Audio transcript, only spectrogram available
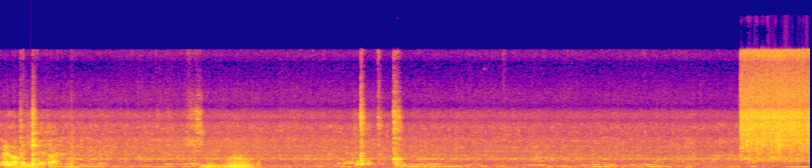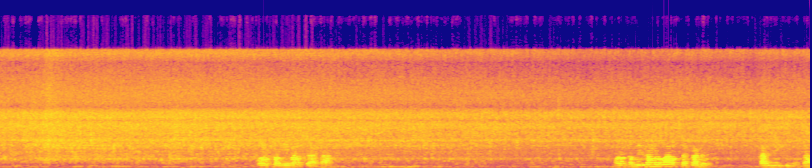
വെള്ളം വലിയ ഉണക്കമീൻ വറുക്കാട്ടാ ഉണക്കമീൻ നമ്മൾ വറുത്തിട്ടാണ് കറി വയ്ക്കുന്നത് കേട്ടാ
